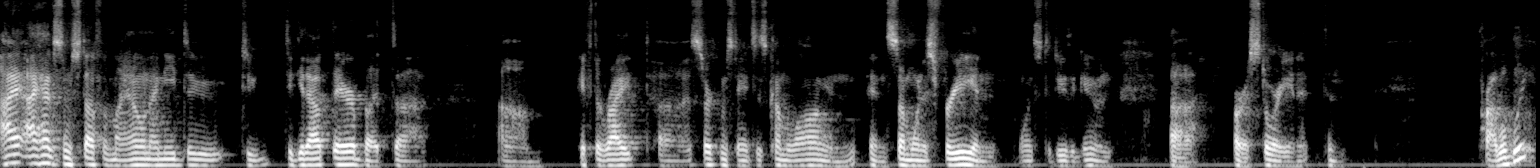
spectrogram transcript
I, I have some stuff of my own I need to to to get out there, but uh, um, if the right uh, circumstances come along and and someone is free and wants to do the Goon uh, or a story in it, then probably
